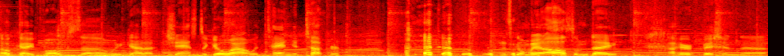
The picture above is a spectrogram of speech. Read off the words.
Okay, folks, uh, we got a chance to go out with Tanya Tucker. It's gonna be an awesome day out here fishing uh,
